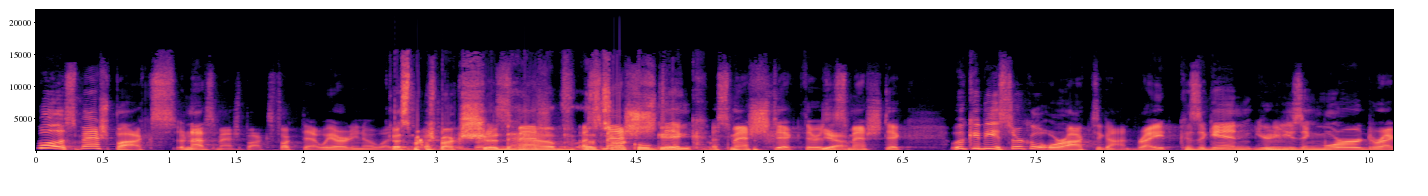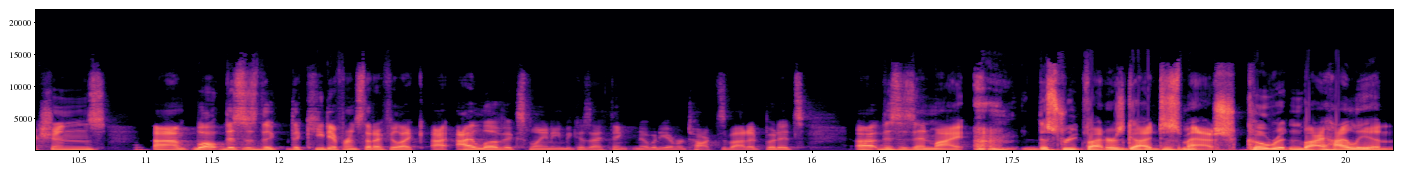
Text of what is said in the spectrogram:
well, a Smashbox or not a Smashbox, fuck that. We already know what A Smashbox should have a smash circle stick, gate. a smash stick. There's Yeah. a smash stick. Well, it could be a circle or octagon, right? Because again, you're Hmm. using more directions. Um, well, this is the the key difference that I feel like I, I love explaining because I think nobody ever talks about it. But it's uh, this is in my the Street Fighter's Guide to Smash, co-written by Hylian.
